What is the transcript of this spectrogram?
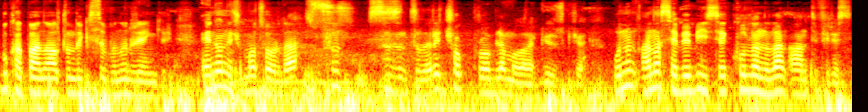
bu kapağın altındaki sıvının rengi. N13 motorda su sızıntıları çok problem olarak gözüküyor. Bunun ana sebebi ise kullanılan antifriz.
